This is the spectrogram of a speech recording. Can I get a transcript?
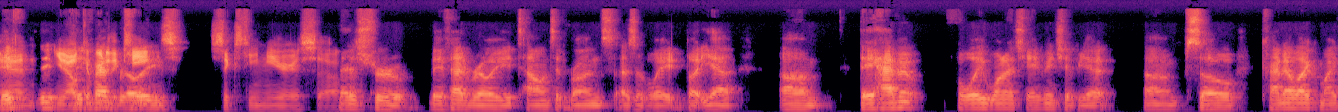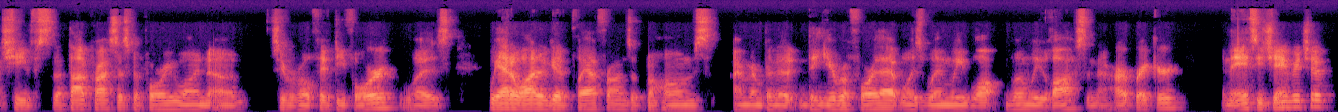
And they- you know compared to the really- Kings 16 years so That is true. They've had really talented runs as of late, but yeah, um, they haven't fully won a championship yet. Um, so kind of like my Chiefs, the thought process before we won um, Super Bowl 54 was we had a lot of good playoff runs with Mahomes. I remember the the year before that was when we wa- when we lost in the heartbreaker in the AFC Championship.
